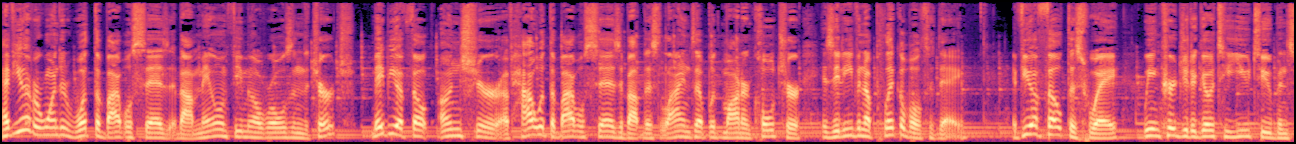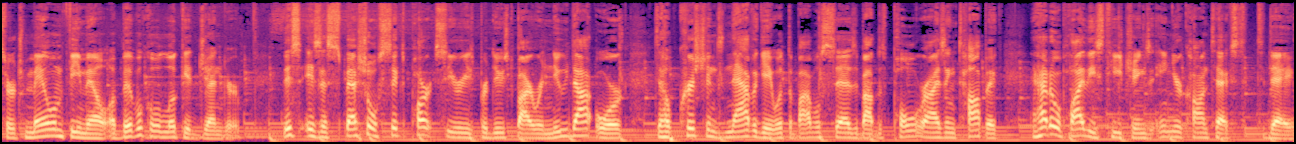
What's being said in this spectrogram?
have you ever wondered what the Bible says about male and female roles in the church? Maybe you have felt unsure of how what the Bible says about this lines up with modern culture. Is it even applicable today? If you have felt this way, we encourage you to go to YouTube and search Male and Female, a biblical look at gender. This is a special six part series produced by Renew.org to help Christians navigate what the Bible says about this polarizing topic and how to apply these teachings in your context today.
